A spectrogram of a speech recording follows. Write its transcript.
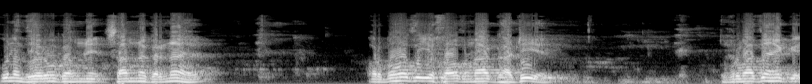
ان اندھیروں کا ہم نے سامنا کرنا ہے۔ اور بہت ہی یہ خوفناک گھاٹی ہے۔ تو فرماتے ہیں کہ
